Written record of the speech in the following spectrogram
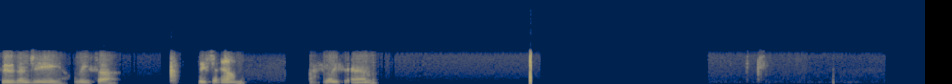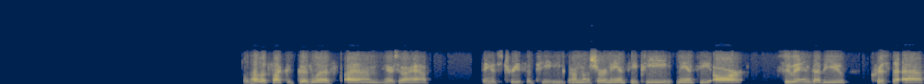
Susan G. Lisa. Lisa M. Lisa M. Well, that looks like a good list. Um, here's who I have. I think it's Teresa P, but I'm not sure. Nancy P, Nancy R, Sue Ann W, Krista F,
